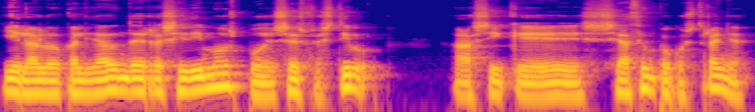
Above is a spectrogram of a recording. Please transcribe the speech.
Y en la localidad donde residimos pues es festivo, así que se hace un poco extraña.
